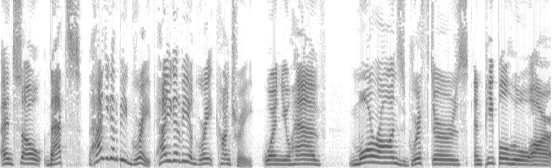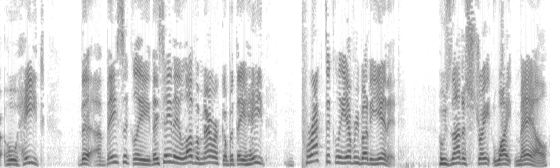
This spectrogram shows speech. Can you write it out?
And so that's how you going to be great. How you going to be a great country when you have morons, grifters, and people who are who hate the uh, basically they say they love America, but they hate practically everybody in it who's not a straight white male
